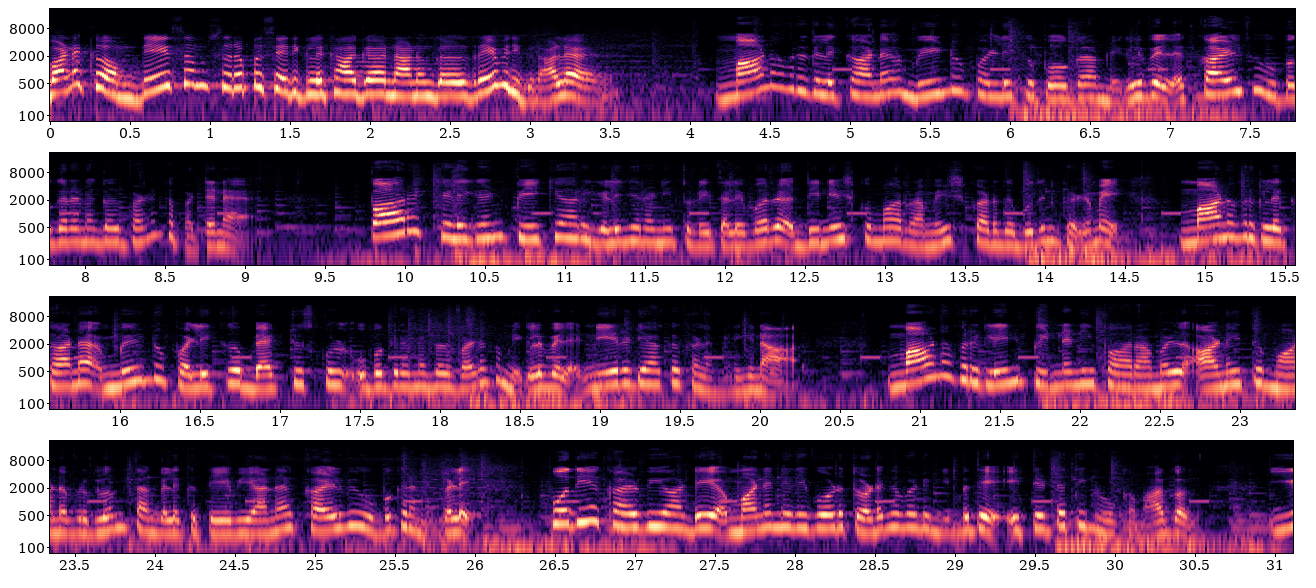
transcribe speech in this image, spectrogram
வணக்கம். தேசம் சிறப்பு செய்திகளுக்காக நான் உங்கள் ரேவதி குணாலன். மாணவர்களுக்கான மீண்டும் பள்ளிக்கு போகலாம் நிகழ்வில் கல்வி உபகரணங்கள் வழங்கப்பட்டன. பாரக்கிளையின் பிகேஆர் இளைஞரணி துணைத் தலைவர் தினேஷ்குமார் ரமேஷ் கடந்த புதன்கிழமை மாணவர்களுக்கான மீண்டும் பள்ளிக்கு பேக் டு ஸ்கூல் உபகரணங்கள் வழங்கும் நிகழ்வில் நேரடியாக களமிறங்கினார். மாணவர்களின் பின்னணி பாராமல் அனைத்து மாணவர்களும் தங்களுக்கு தேவையான கல்வி உபகரணங்களை புதிய கல்வியாண்டை மனநிறைவோடு தொடங்க வேண்டும் என்பதே இத்திட்டத்தின் நோக்கமாகும்.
